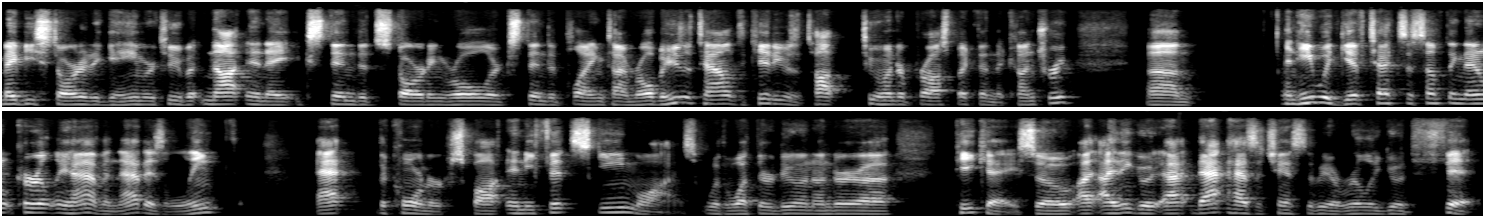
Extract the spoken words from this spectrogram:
maybe started a game or two, but not in a extended starting role or extended playing time role. But he's a talented kid. He was a top 200 prospect in the country. Um, and he would give Texas something they don't currently have, and that is length at the corner spot, and he fits scheme wise with what they're doing under uh, PK. So I, I think that has a chance to be a really good fit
